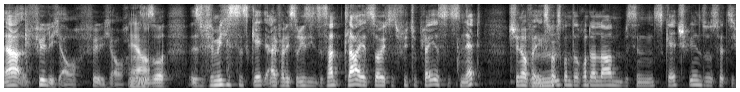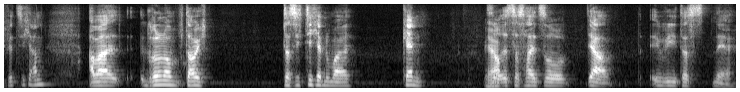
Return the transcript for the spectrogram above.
Ja, fühle ich auch, fühle ich auch. Ja. Also so, es- für mich ist das Geld einfach nicht so riesig interessant. Klar, jetzt soll ich das Free-to-Play, es ist nett. Schön auf der Mhm. Xbox runter, runterladen, ein bisschen Skate spielen, so, das hört sich witzig an. Aber im Grunde genommen, dadurch, dass ich dich ja nun mal kenne, Ja. so ist das halt so, ja, irgendwie das, ne.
